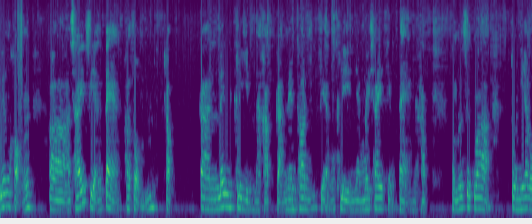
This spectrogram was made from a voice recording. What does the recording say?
เรื่องของอใช้เสียงแตกผสมกับการเล่น clean นะครับ การเล่นท่อนเสียง clean ยังไม่ใช่เสียงแตกนะครับ ผมรู้สึกว่าตัวนี้โอ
